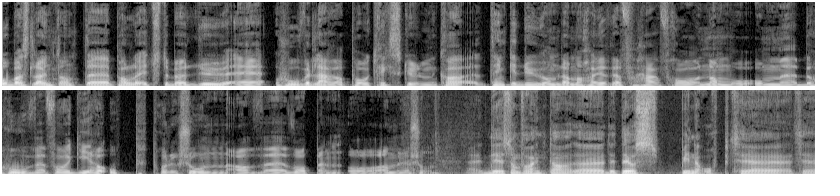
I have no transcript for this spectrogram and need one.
Oberstløytnant Palle Ytstebø, du er hovedlærer på Krigsskolen. Hva tenker du om det vi hører her fra Nammo om behovet for å gire opp produksjonen av våpen og ammunisjon? Det som forventa, det, det å spinne opp til, til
